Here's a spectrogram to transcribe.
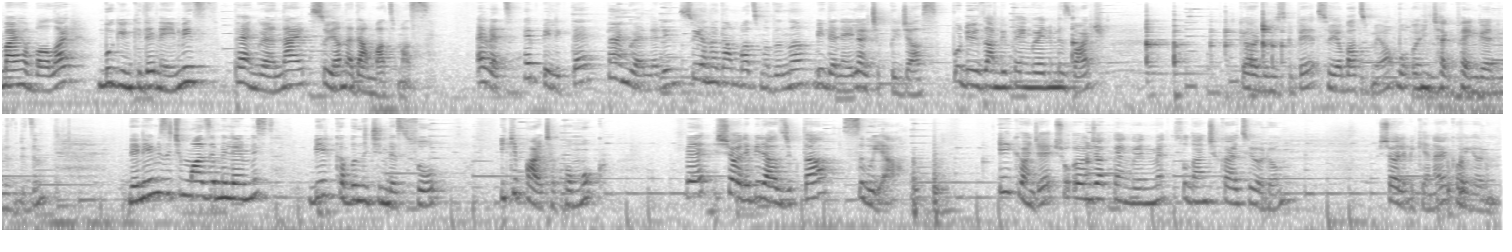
Merhabalar. Bugünkü deneyimiz penguenler suya neden batmaz? Evet, hep birlikte penguenlerin suya neden batmadığını bir deneyle açıklayacağız. Burada yüzen bir penguenimiz var. Gördüğünüz gibi suya batmıyor. Bu oyuncak penguenimiz bizim. Deneyimiz için malzemelerimiz bir kabın içinde su, iki parça pamuk ve şöyle birazcık da sıvı yağ. İlk önce şu oyuncak penguenimi sudan çıkartıyorum. Şöyle bir kenara koyuyorum.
